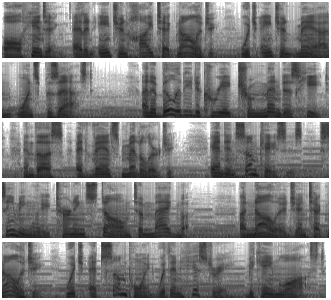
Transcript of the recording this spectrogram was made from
all hinting at an ancient high technology which ancient man once possessed. An ability to create tremendous heat, and thus advanced metallurgy, and in some cases, seemingly turning stone to magma. A knowledge and technology which at some point within history became lost.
